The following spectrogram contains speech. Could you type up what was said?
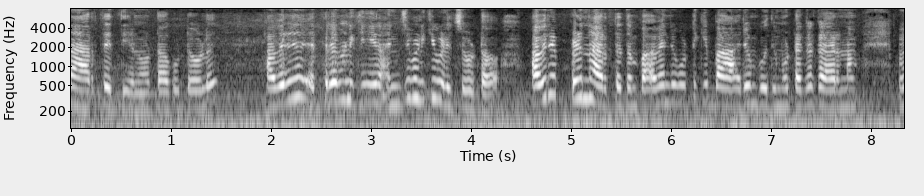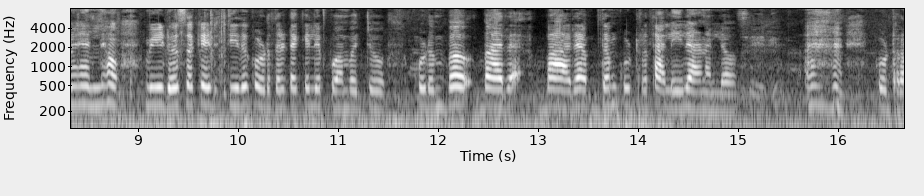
നേരത്തെ എത്തിയാണ് കേട്ടോ കുട്ടികൾ. അവർ എത്ര മണിക്ക് അഞ്ചു മണിക്ക് വിളിച്ചു കേട്ടോ അവരെപ്പോഴും നേരത്തെ എത്തും. അവന്റെ കുട്ടിക്ക് ഭാരം ബുദ്ധിമുട്ടൊക്കെ കാരണം എല്ലാം വീഡിയോസ് ഒക്കെ എഡിറ്റ് ചെയ്ത് കൊടുത്തിട്ടൊക്കെ പോകാൻ പറ്റൂ. കുടുംബ ഭാര ഭാരാബ്ദം കൂട്ടുന്ന തലയിലാണല്ലോ. കുട്ടറ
